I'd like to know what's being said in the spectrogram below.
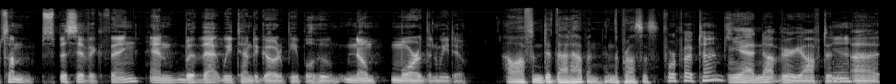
some specific thing. And with that, we tend to go to people who know more than we do. How often did that happen in the process? Four or five times. Yeah, not very often. Yeah. Uh,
